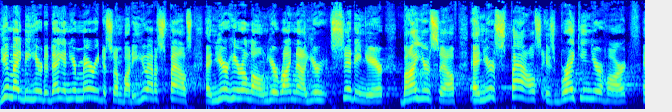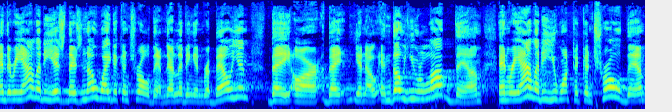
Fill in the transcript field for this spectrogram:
You may be here today and you're married to somebody. You have a spouse and you're here alone. You're right now, you're sitting here by yourself and your spouse is breaking your heart. And the reality is there's no way to control them. They're living in rebellion. They are, they, you know, and though you love them, in reality, you want to control them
